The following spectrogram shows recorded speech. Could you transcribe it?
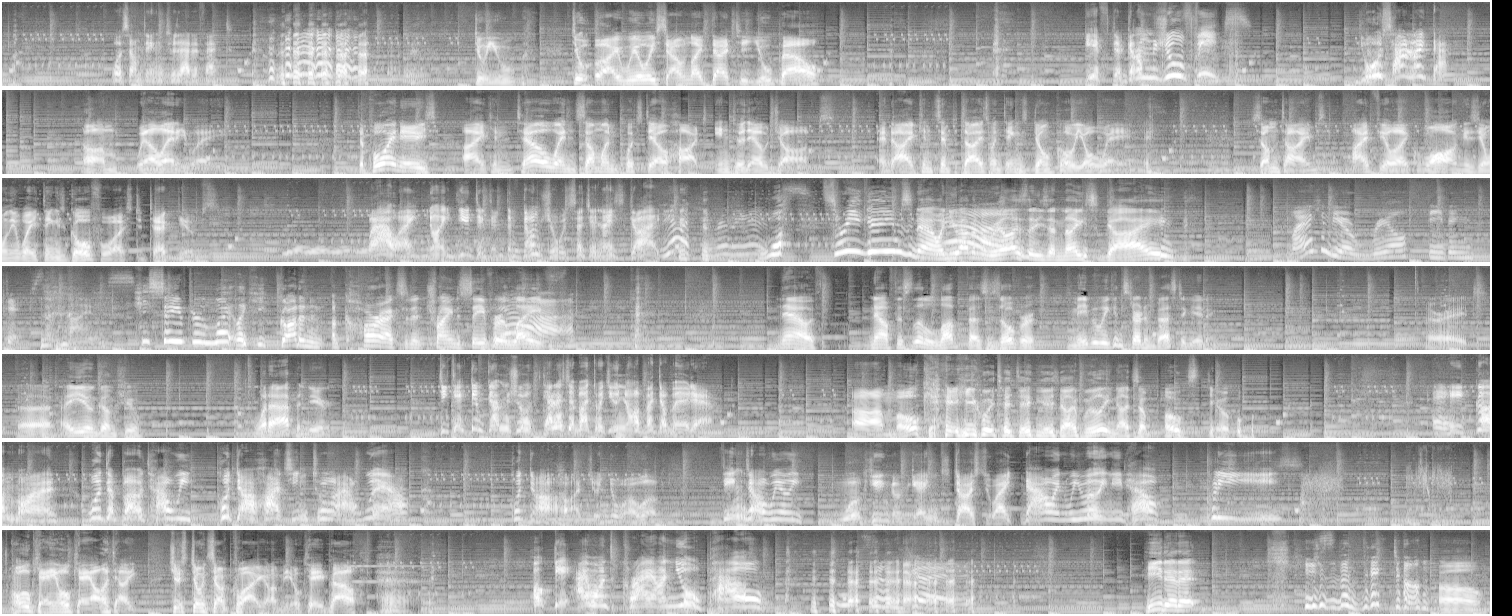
Or something to that effect. do you do I really sound like that to you, pal? if the gumshoe fits, you sound like that. Um, well, anyway. The point is, I can tell when someone puts their heart into their jobs, and I can sympathize when things don't go your way. Sometimes, I feel like wrong is the only way things go for us detectives. Wow, I had no idea Detective Gumshoe was such a nice guy. Yeah, he really is. What? Three games now, and you haven't realized that he's a nice guy? Maya can be a real thieving dick sometimes. He saved her life. Like he got in a car accident trying to save her life. Now, if now if this little love fest is over, maybe we can start investigating. All right. Uh, how you doing, Gumshoe? What happened here? Detective Gumshoe, tell us about what you know about the murder. Um, okay, but the thing is, I'm really not supposed to. Hey, come on. What about how we put our hearts into our work? Put our hearts into our work. Things are really working against us right now, and we really need help. Please. Okay, okay, I'll tell you. Just don't start crying on me, okay, pal? okay, I won't cry on you, pal. Good. He did it. He's the victim. Oh,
